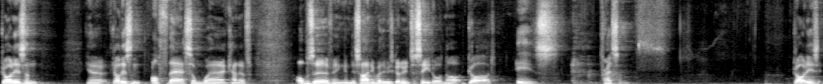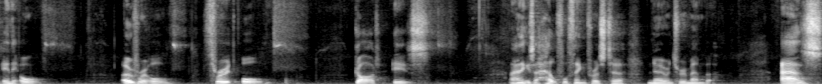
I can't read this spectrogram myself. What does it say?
God isn't, you know, God isn't off there somewhere kind of observing and deciding whether he's going to intercede or not. God is present. God is in it all, over it all, through it all. God is. And I think it's a helpful thing for us to know and to remember. As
